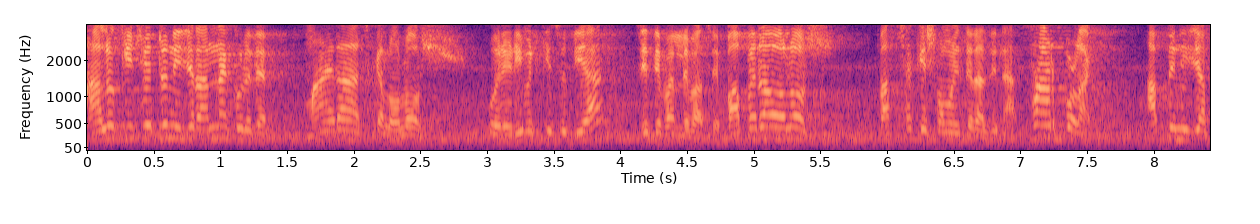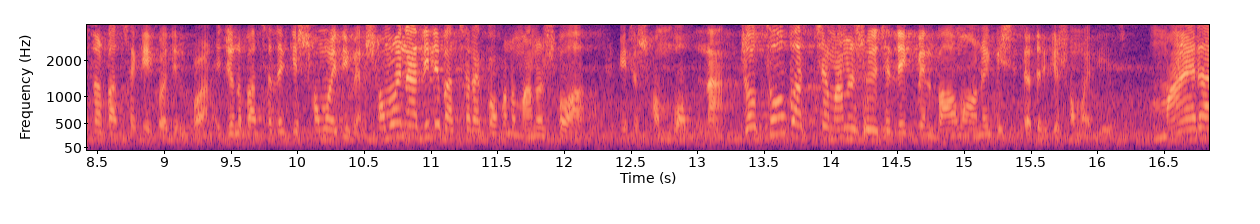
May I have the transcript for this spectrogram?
ভালো কিছু একটু নিজে রান্না করে দেন। মায়েরা আজকাল অলস। ওই রেডিমেড কিছু দিয়া যেতে পারলে বাঁচে। বাপেরা অলস। বাচ্চাকে সময় দিতে রাজি না। সার পড়াক। আপনি নিজে আপনার বাচ্চাকে কদিন পড়ান? এই জন্য বাচ্চাদেরকে সময় দিবেন। সময় না দিলে বাচ্চারা কখনো মানুষ হওয়া এটা সম্ভব না। যত বাচ্চা মানুষ হয়েছে দেখবেন বাবা মা অনেক বেশি তাদেরকে সময় দিয়েছে। মায়েরা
